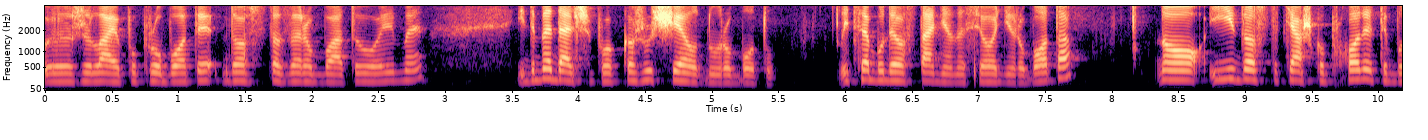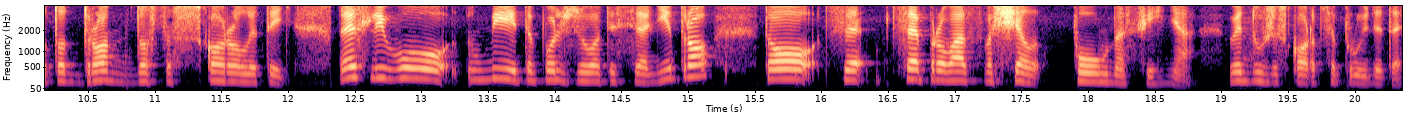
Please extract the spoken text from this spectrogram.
Е, Желаю попробувати. Доста зарабатуємо. Ідемо далі, покажу ще одну роботу. І це буде остання на сьогодні робота. Но її досить тяжко проходити, бо тот дрон досить скоро летить. Но якщо ви вмієте пользуватися нітро, то це, це про вас вообще повна фігня. Ви дуже скоро це пройдете.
